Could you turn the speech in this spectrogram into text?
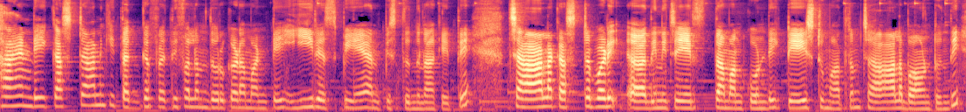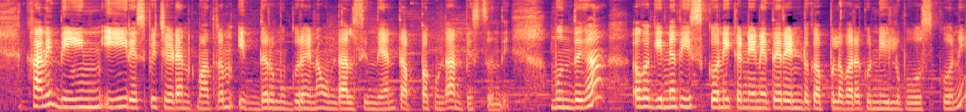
హాయ్ అండి. కష్టానికి తగ్గ ప్రతిఫలం దొరకడం అంటే ఈ రెసిపీయే అనిపిస్తుంది నాకైతే? చాలా కష్టపడి దీన్ని చేస్తామనుకోండి టేస్ట్ మాత్రం చాలా బాగుంటుంది. కానీ దీని ఈ రెసిపీ చేయడానికి మాత్రం ఇద్దరు ముగ్గురైనా ఉండాల్సిందే అని తప్పకుండా అనిపిస్తుంది. ముందుగా ఒక గిన్నె తీసుకొని ఇక్కడ నేనైతే రెండు కప్పుల వరకు నీళ్ళు పోసుకొని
